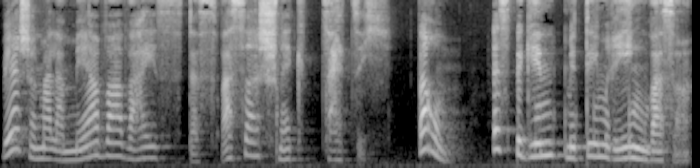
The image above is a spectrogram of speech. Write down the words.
Wer schon mal am Meer war, weiß, das Wasser schmeckt salzig. Warum? Es beginnt mit dem Regenwasser.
